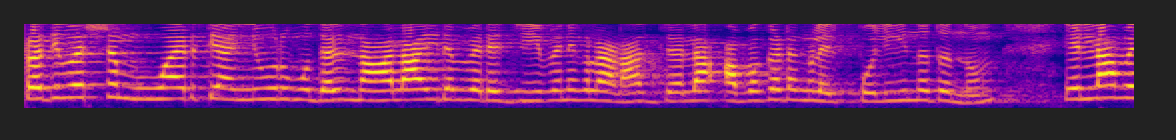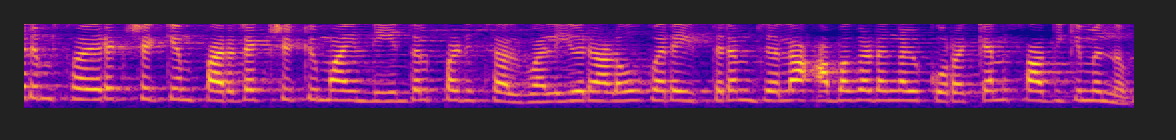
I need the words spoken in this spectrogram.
പ്രതിവർഷം മൂവായിരത്തി അഞ്ഞൂറ് മുതൽ നാലായിരം വരെ ജീവനുകളാണ് ജല അപകടങ്ങളിൽ പൊലിയുന്നതെന്നും എല്ലാവരും സ്വയരക്ഷയ്ക്കും പരരക്ഷയ്ക്കുമായി നീന്തൽ പഠിച്ചാൽ വലിയൊരളവ് വരെ ഇത്തരം ജല അപകടങ്ങൾ കുറയ്ക്കാൻ സാധിക്കുമെന്നും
